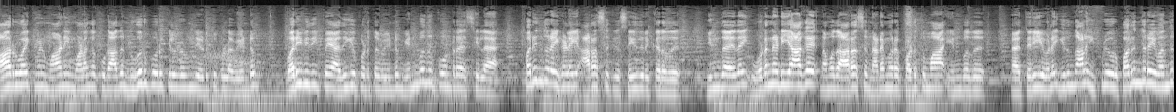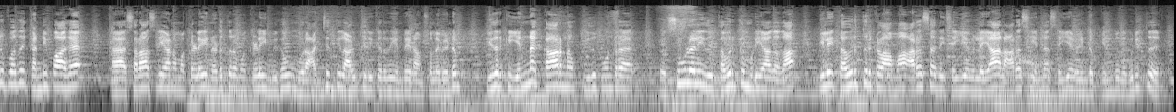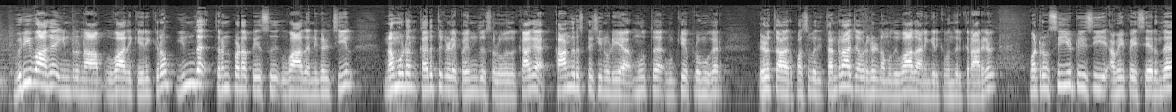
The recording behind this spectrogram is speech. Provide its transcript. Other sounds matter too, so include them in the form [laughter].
ஆறு ரூபாய்க்கு மேல் மானியம் வழங்கக்கூடாது. நுகர்பொருட்களிலிருந்து எடுத்துக்கொள்ள வேண்டும். வரி விதிப்பை அதிகப்படுத்த வேண்டும் என்பது போன்ற சில பரிந்துரைகளை அரசுக்கு செய்திருக்கிறது. இந்த இதை உடனடியாக நமது அரசு நடைமுறைப்படுத்துமா என்பது தெரியவில்லை. இருந்தாலும் இப்படி ஒரு பரிந்துரை வந்திருப்பது கண்டிப்பாக சராசரியான மக்களை நடுத்தர மக்களை மிகவும் ஒரு அச்சத்தில் ஆழ்த்தியிருக்கிறது என்றே நாம் சொல்ல வேண்டும். இதற்கு என்ன காரணம்? இது போன்ற அஹ், சூழலில் இது தவிர்க்க முடியாததா? இல்லை தவிர்த்திருக்கலாமா? அரசு அதை செய்யவில்லையா? அரசு என்ன செய்ய வேண்டும் என்பது குறித்து விரிவாக இன்று நாம் விவாதிக்க இருக்கிறோம். இந்த திறன்பட பேசு விவாத நிகழ்ச்சியில் நம்முடன் கருத்துக்களை பகிர்ந்து சொல்வதற்காக காங்கிரஸ் கட்சியினுடைய மூத்த முக்கிய பிரமுகர் எழுத்தாளர் பசுபதி தன்ராஜ் அவர்கள் நமது விவாத அரங்கிற்கு வந்திருக்கிறார்கள். மற்றும் சியூடிசி அமைப்பை சேர்ந்த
